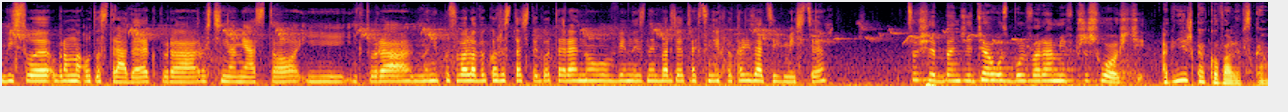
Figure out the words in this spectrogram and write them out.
Wisły ogromną autostradę, która rozcina miasto i, i która no, nie pozwala wykorzystać tego terenu w jednej z najbardziej atrakcyjnych lokalizacji w mieście. Co się będzie działo z bulwarami w przyszłości? Agnieszka Kowalewska,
